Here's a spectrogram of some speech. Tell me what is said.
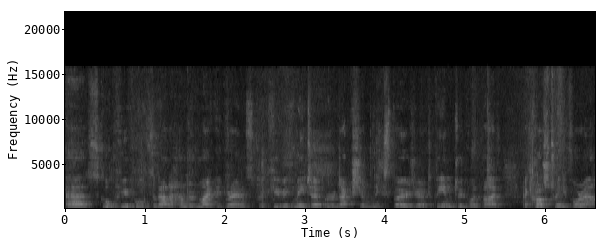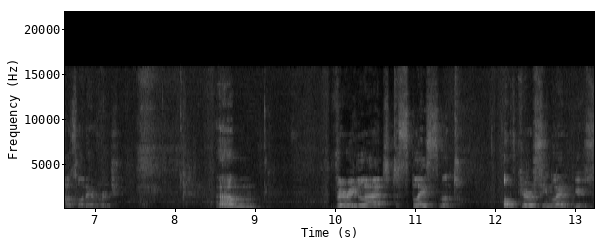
uh, school pupils, about 100 micrograms per cubic meter reduction exposure to PM2.5 across 24 hours on average. Um, very large displacement of kerosene lamp use,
